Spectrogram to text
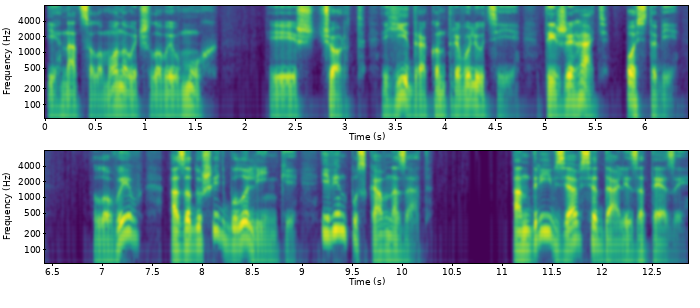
Ігнат Соломонович ловив мух. І ж чорт, гідра контрреволюції, ти жигать, ось тобі. Ловив, а задушить було ліньки, і він пускав назад. Андрій взявся далі за тези.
